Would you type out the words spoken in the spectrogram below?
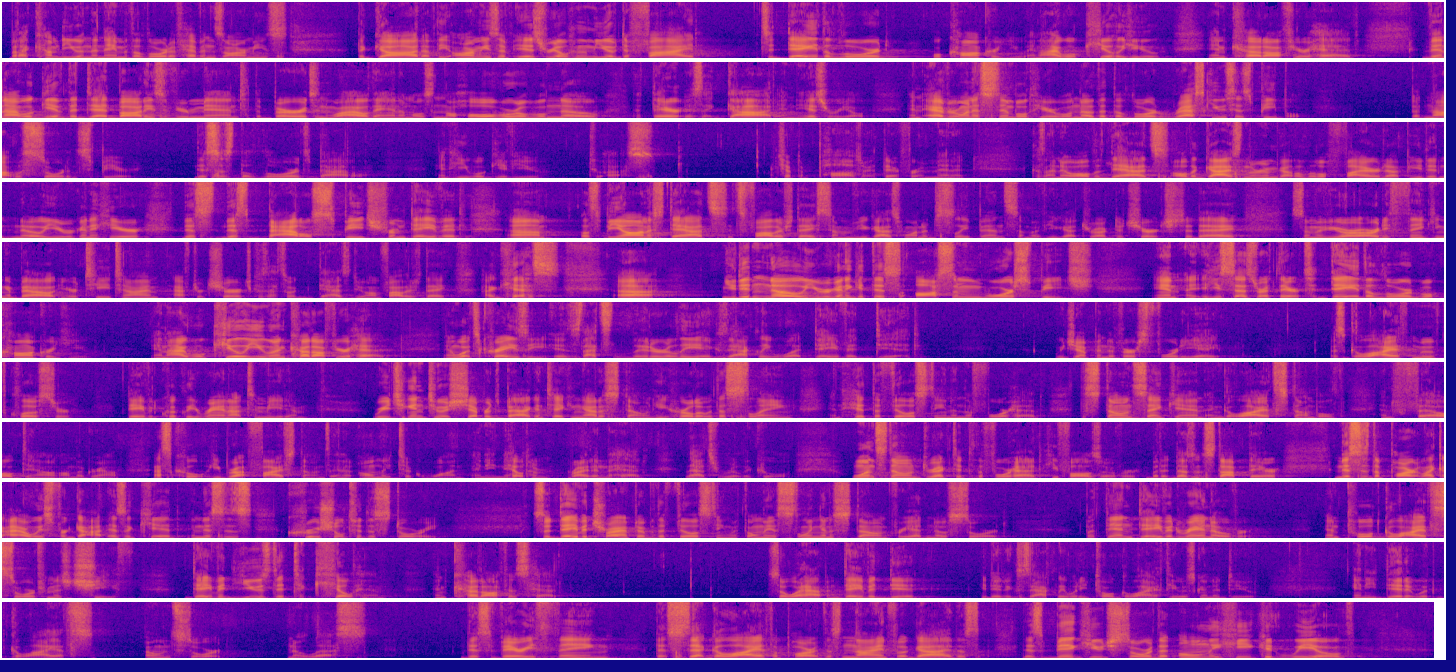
but I come to you in the name of the Lord of heaven's armies, the God of the armies of Israel, whom you have defied. Today the Lord will conquer you, and I will kill you and cut off your head. Then I will give the dead bodies of your men to the birds and wild animals, and the whole world will know that there is a God in Israel. And everyone assembled here will know that the Lord rescues his people, but not with sword and spear. This is the Lord's battle and he will give you to us. I just have to pause right there for a minute because I know all the dads, all the guys in the room got a little fired up. You didn't know you were going to hear this, this battle speech from David. Um, let's be honest, dads, it's Father's Day. Some of you guys wanted to sleep in, some of you got drugged to church today. Some of you are already thinking about your tee time after church because that's what dads do on Father's Day, I guess. Uh, you didn't know you were going to get this awesome war speech. And he says right there, Today the Lord will conquer you, and I will kill you and cut off your head. And what's crazy is that's literally exactly what David did. We jump into verse 48. As Goliath moved closer, David quickly ran out to meet him. Reaching into his shepherd's bag and taking out a stone, he hurled it with a sling and hit the Philistine in the forehead. The stone sank in, and Goliath stumbled and fell down on the ground. That's cool. He brought five stones, and it only took one, and he nailed him right in the head. That's really cool. One stone directed to the forehead, he falls over, but it doesn't stop there. And this is the part like I always forgot as a kid, and this is crucial to the story. So David triumphed over the Philistine with only a sling and a stone, for he had no sword. But then David ran over and pulled Goliath's sword from its sheath. David used it to kill him and cut off his head. So what happened? David did, he did exactly what he told Goliath he was going to do. And he did it with Goliath's own sword no less. This very thing that set Goliath apart, this nine foot guy, this, this big, huge sword that only he could wield,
